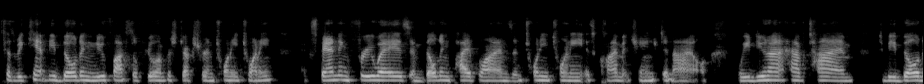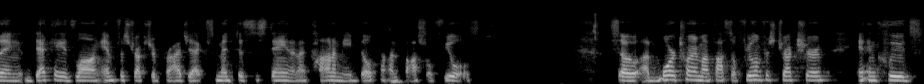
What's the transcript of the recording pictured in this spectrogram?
because we can't be building new fossil fuel infrastructure in 2020. Expanding freeways and building pipelines in 2020 is climate change denial. We do not have time to be building decades long infrastructure projects meant to sustain an economy built on fossil fuels. So a moratorium on fossil fuel infrastructure. It includes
